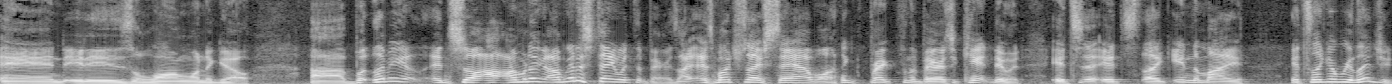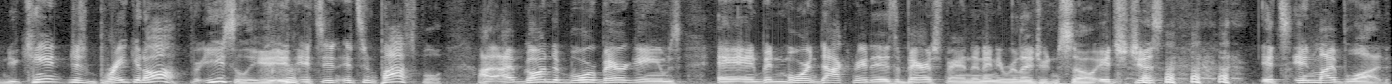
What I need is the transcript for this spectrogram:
and it is a long one to go. Uh, but let me, and so I, I'm gonna, I'm gonna stay with the Bears. I, as much as I say I want to break from the Bears, you can't do it. It's, uh, it's like into my, it's like a religion. You can't just break it off easily. It, it's, it, it's impossible. I, I've gone to more Bear games and been more indoctrinated as a Bears fan than any religion. So it's just, it's in my blood.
